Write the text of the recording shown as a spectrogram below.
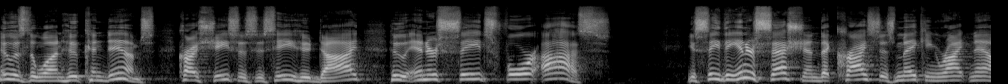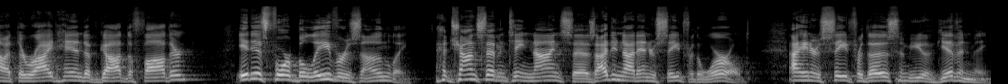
Who is the one who condemns? Christ Jesus is He who died, who intercedes for us. You see, the intercession that Christ is making right now at the right hand of God the Father, it is for believers only. John 17, 9 says, I do not intercede for the world. I intercede for those whom you have given me.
